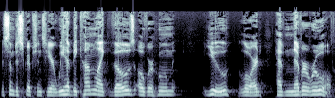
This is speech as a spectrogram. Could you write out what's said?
There's some descriptions here. We have become like those over whom you, Lord, have never ruled,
